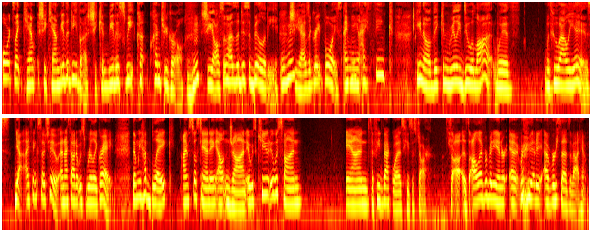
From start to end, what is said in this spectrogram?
Or it's like can she can be the diva. She can be the sweet country girl. Mm-hmm. She also has a disability. Mm-hmm. She has a great voice. I mm-hmm. mean, I think you know they can really do a lot with with who Ali is. Yeah, I think so too. And I thought it was really great. Then we have Blake. I'm still standing. Elton John. It was cute. It was fun. And the feedback was he's a star. So uh, it's all everybody everybody ever says about him.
